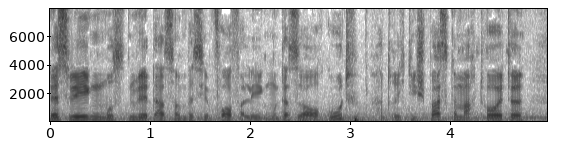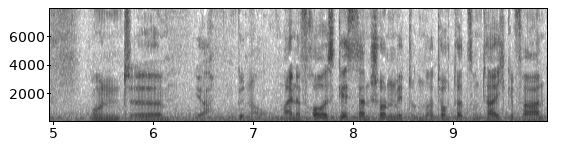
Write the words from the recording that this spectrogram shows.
deswegen mussten wir das so ein bisschen vorverlegen. Und das war auch gut, hat richtig Spaß gemacht heute. Und äh, ja, genau. Meine Frau ist gestern schon mit unserer Tochter zum Teich gefahren.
